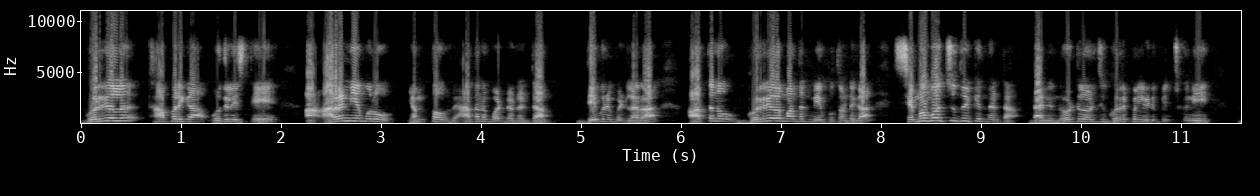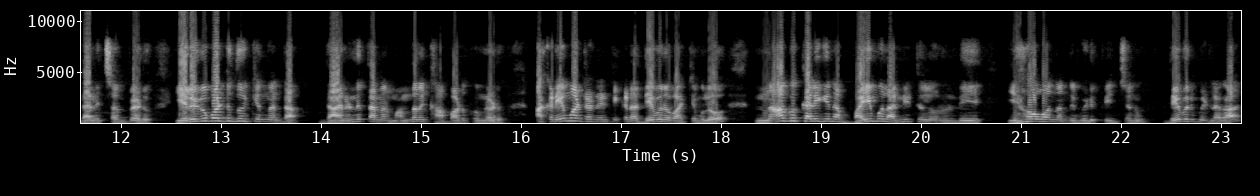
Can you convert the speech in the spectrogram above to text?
గొర్రెల కాపరిగా వదిలిస్తే ఆ అరణ్యములో ఎంతో వేదన పడ్డాడంట. దేవుని బిడ్డలారా అతను గొర్రెల మందని మేపుతుండగా సింహమొచ్చు దూకిందంట. దాని నోటిలో నుంచి గొర్రెపిల్లి ఇడిపించుకుని దాన్ని చంపాడు. ఎలుగుబంటి దూకిందంట. దానిని తన మందని కాపాడుకున్నాడు. అక్కడ ఏమంటాడంటే ఇక్కడ దేవుని వాక్యములో నాకు కలిగిన భయములన్నిటిలో నుండి యహోవ నన్ను విడిపించను. దేవుని బిడ్డలరా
